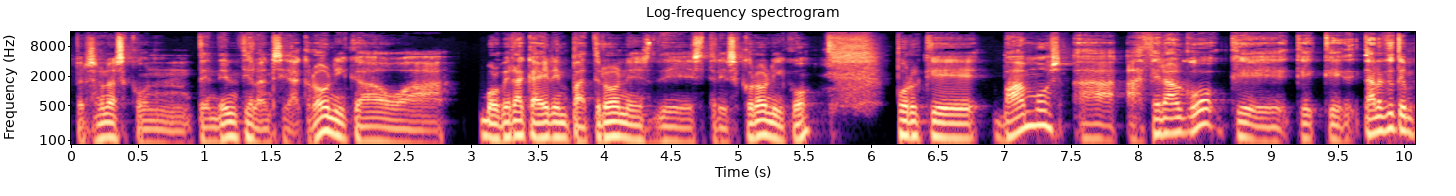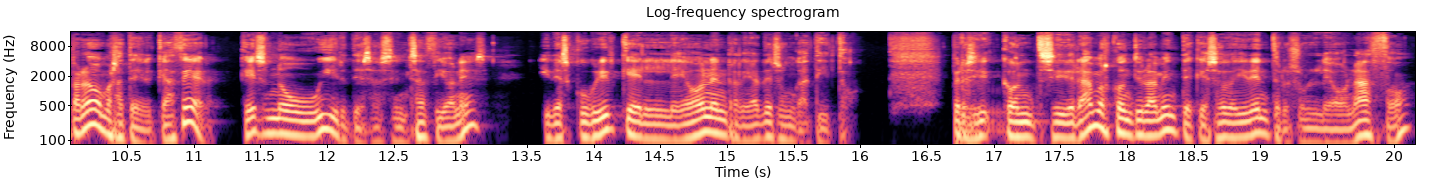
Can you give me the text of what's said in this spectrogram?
Personas con tendencia a la ansiedad crónica o a volver a caer en patrones de estrés crónico, porque vamos a hacer algo que, tarde o temprano vamos a tener que hacer, que es no huir de esas sensaciones y descubrir que el león en realidad es un gatito. Pero si consideramos continuamente que eso de ahí dentro es un leonazo,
